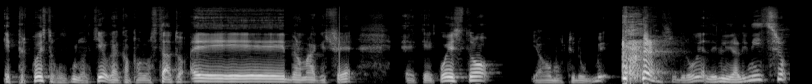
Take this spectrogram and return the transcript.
E per questo concludo anch'io che il capo dello Stato, e meno male che c'è, eh, che questo io avevo molti dubbi su di lui all'inizio,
